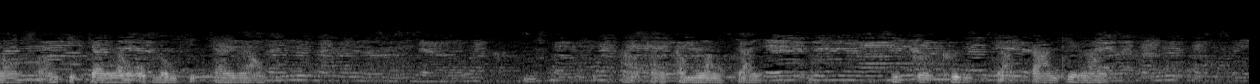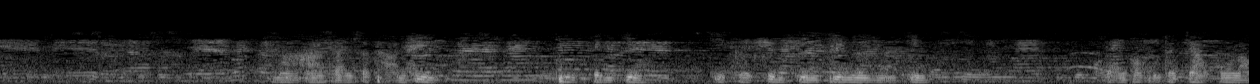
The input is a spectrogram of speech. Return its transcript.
เราสอนจิตใจเราอบรมจิตใจเราอาศัยกำลังใจ ที่เกิดขึ้นจากการที่เรา มาอาศัยสถานที่ที่เป็นจริง ที่เกิดขึ้นจริงที่มีอยู่จริงของพระพุทธเจ้าของเรา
